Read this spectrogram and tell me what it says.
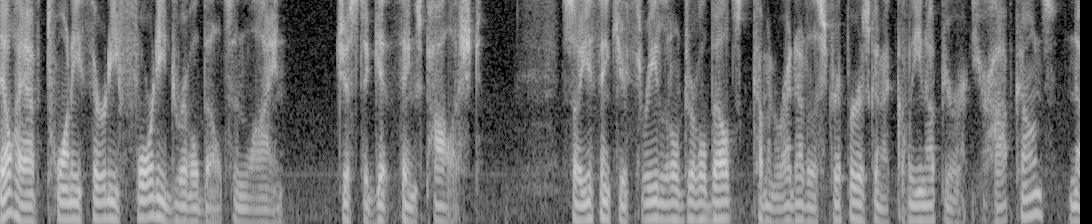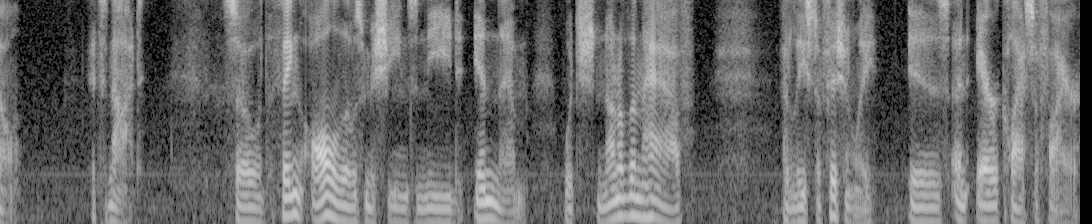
they'll have 20, 30, 40 dribble belts in line just to get things polished. So you think your three little dribble belts coming right out of the stripper is going to clean up your, your hop cones? No, it's not. So the thing all of those machines need in them, which none of them have, at least efficiently, is an air classifier.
